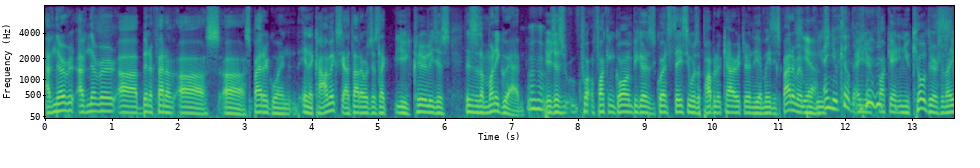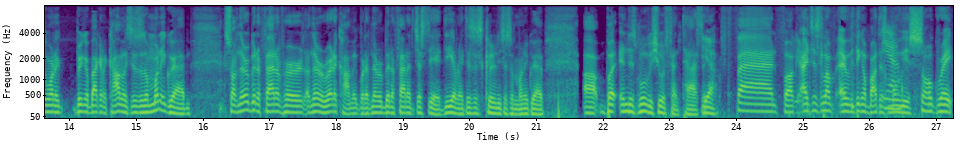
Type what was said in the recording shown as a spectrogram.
I've never. I've never uh, been a fan of uh, uh, Spider Gwen in the comics. I thought it was just like you clearly just this is a money grab. Mm-hmm. You're just f- fucking going because Gwen Stacy was a popular character in the Amazing Spider-Man Yeah. movies, And you killed her. and you're fucking and you killed her. So now you want to bring her back in the comics. This is a money grab. So I've never been a fan of hers. I've never read a comic, but I've never been a fan of just the idea. I'm like, this is clearly just a money grab. Uh, but in this movie, she was fantastic. Yeah. fan fuck. I just love everything about this Yeah. movie. It's so great,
